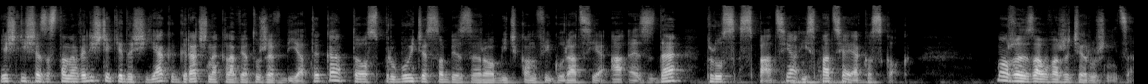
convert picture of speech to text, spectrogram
Jeśli się zastanawialiście kiedyś, jak grać na klawiaturze w bijatyka, to spróbujcie sobie zrobić konfigurację ASD plus spacja i spacja jako skok. Może zauważycie różnicę.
